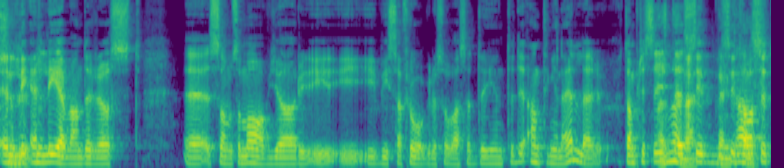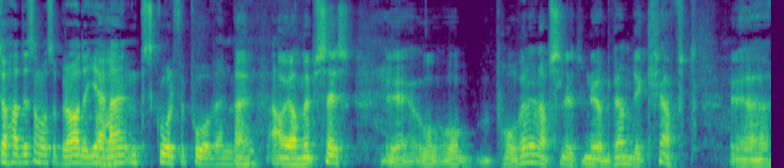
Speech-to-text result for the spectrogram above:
en, en levande röst eh, som, som avgör i, i, i, vissa frågor och så. Så det är ju inte det, antingen eller. Utan precis nej, det nej, citatet du hade som var så bra. Det gärna en skål för påven. Men, ja. ja. men precis. Eh, och, och påven är en absolut nödvändig kraft Eh,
